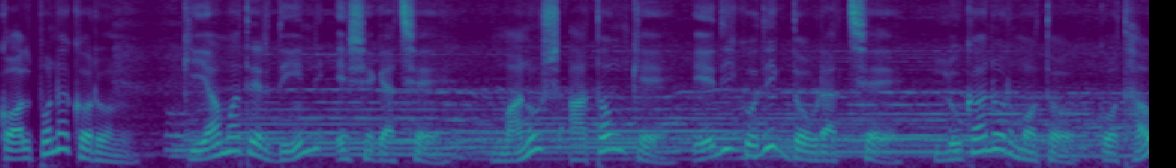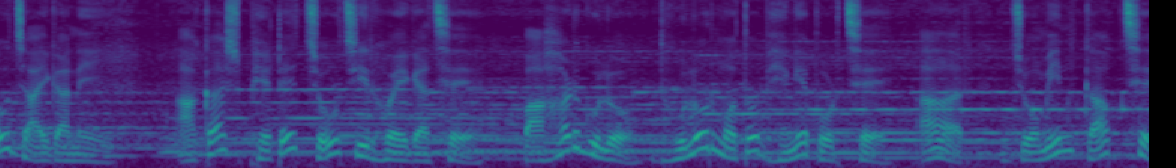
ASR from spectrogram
কল্পনা করুন, কিয়ামাতের দিন এসে গেছে। মানুষ আতঙ্কে এদিক ওদিক দৌড়াচ্ছে। লুকানোর মতো কোথাও জায়গা নেই। আকাশ ফেটে চৌচির হয়ে গেছে। পাহাড়গুলো ধুলোর মতো ভেঙে পড়ছে। আর জমিন কাঁপছে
